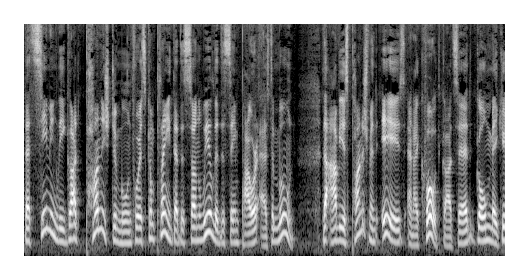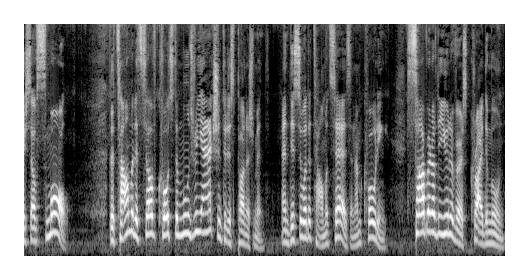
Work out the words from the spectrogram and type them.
that seemingly God punished the moon for his complaint that the sun wielded the same power as the moon. The obvious punishment is, and I quote, God said, Go make yourself small. The Talmud itself quotes the moon's reaction to this punishment. And this is what the Talmud says, and I'm quoting Sovereign of the universe, cried the moon,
